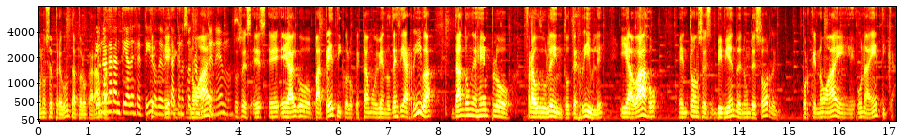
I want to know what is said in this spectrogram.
uno se pregunta, pero caramba. Y una garantía de retiro de vida que nosotros no, tenemos. Entonces es, es, algo patético lo que estamos viviendo. Desde arriba, dando un ejemplo fraudulento, terrible, y abajo, entonces, viviendo en un desorden, porque no hay una ética.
